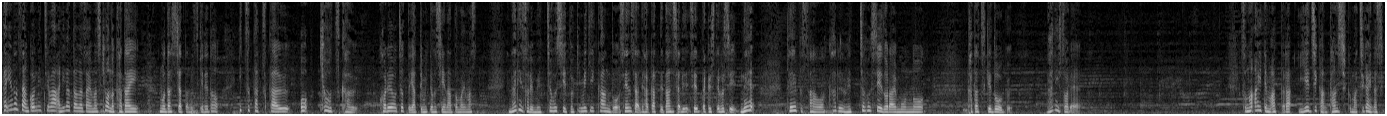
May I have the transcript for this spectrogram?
はいゆのさんこんにちは。ありがとうございます。今日の課題も出しちゃったんですけれどいつか使うを今日使う。これをちょっとやってみてほしいなと思います。何それめっちゃ欲しいときめき感度センサーで測って断捨離選択してほしいね。テープさんわかるめっちゃ欲しいドラえもんの片付け道具。何それ。そのアイテムあったら家時間短縮間違いなし。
